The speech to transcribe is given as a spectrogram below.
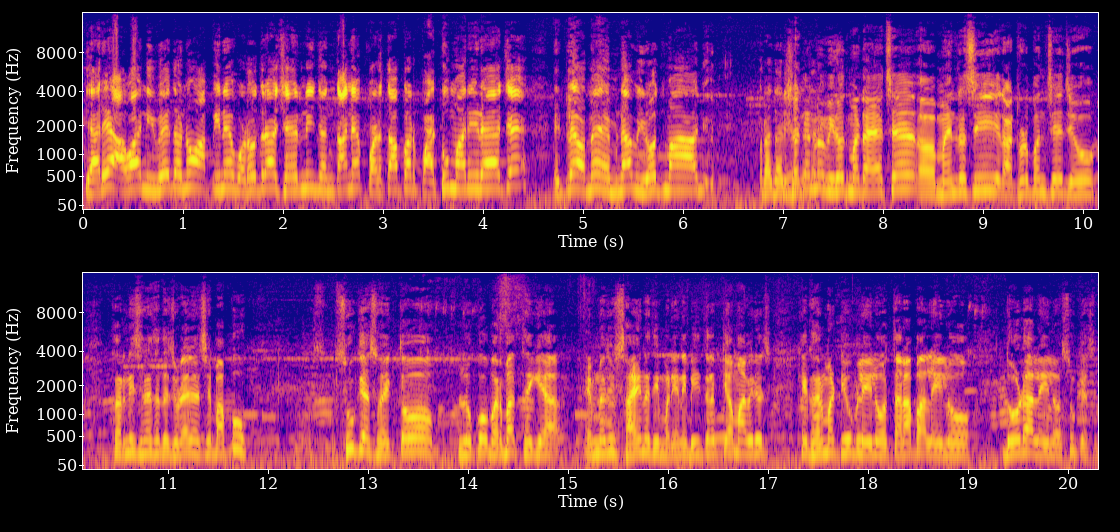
ત્યારે આવા નિવેદનો આપીને વડોદરા શહેરની જનતાને પડતા પર પાટું મારી રહ્યા છે, એટલે અમે એમના વિરોધમાં પ્રદર્શન નિવેદનનો વિરોધ માટે આવ્યા છે. મહેન્દ્રસિંહ રાઠોડ પણ છે જેઓ કરની સેના સાથે જોડાયેલા છે. બાપુ શું કહેશો? એક તો લોકો બરબાદ થઈ ગયા. એમને હજુ સહાય નથી મળી. અને બીજી તરફ કહેવામાં આવી રહ્યું છે કે ઘરમાં ટ્યુબ લઈ લો તરાપા લઈ લો દોરડા લઈ લો. શું કહેશો?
